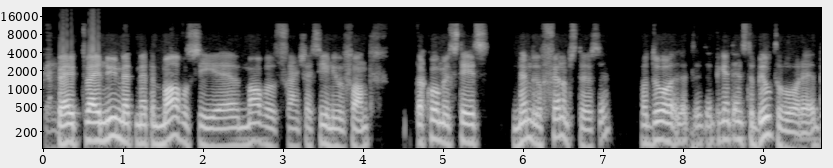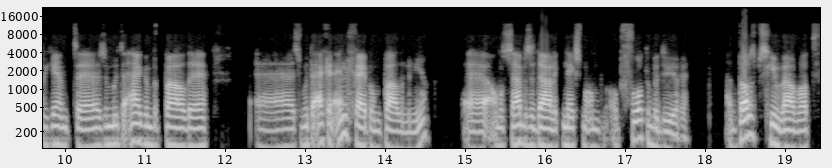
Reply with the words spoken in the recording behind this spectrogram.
Terwijl terwijl je nu met, met de Marvel, zie, eh, Marvel franchise zie je nu van, daar komen steeds mindere films tussen, waardoor het, begint instabiel te worden. Het begint, eh, ze moeten eigenlijk een bepaalde, eh, ze moeten eigenlijk ingrijpen op een bepaalde manier. Eh, anders hebben ze dadelijk niks meer om op voor te beduren. En dat is misschien wel wat,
